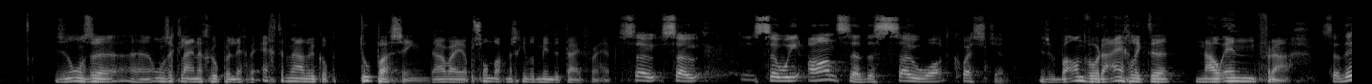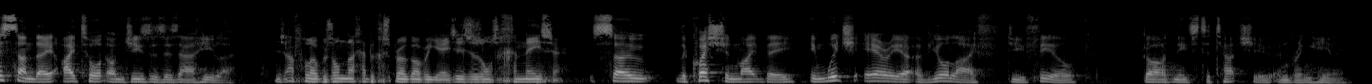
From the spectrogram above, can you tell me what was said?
Dus in onze, eh, onze kleine groepen leggen we echt de nadruk op toepassing. Daar waar je op zondag misschien wat minder tijd voor hebt. So, so, so we answer the so what question. Dus we beantwoorden eigenlijk de nou en vraag. So this Sunday, I taught on Jesus is our healer. Dus afgelopen zondag heb ik gesproken over Jezus, is onze genezer. So the question might be in which area of your life do you feel God needs to touch you and bring healing?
